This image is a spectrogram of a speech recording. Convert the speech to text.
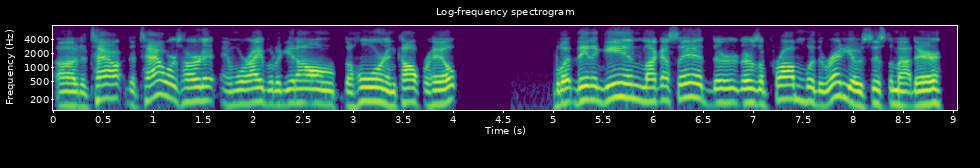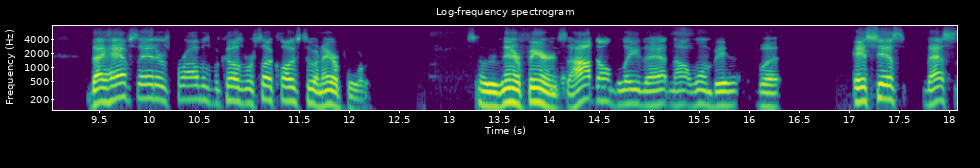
uh, the tower the towers heard it and were able to get on the horn and call for help. But then again, like I said, there there's a problem with the radio system out there. They have said there's problems because we're so close to an airport. So there's interference. I don't believe that, not one bit. But it's just that's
